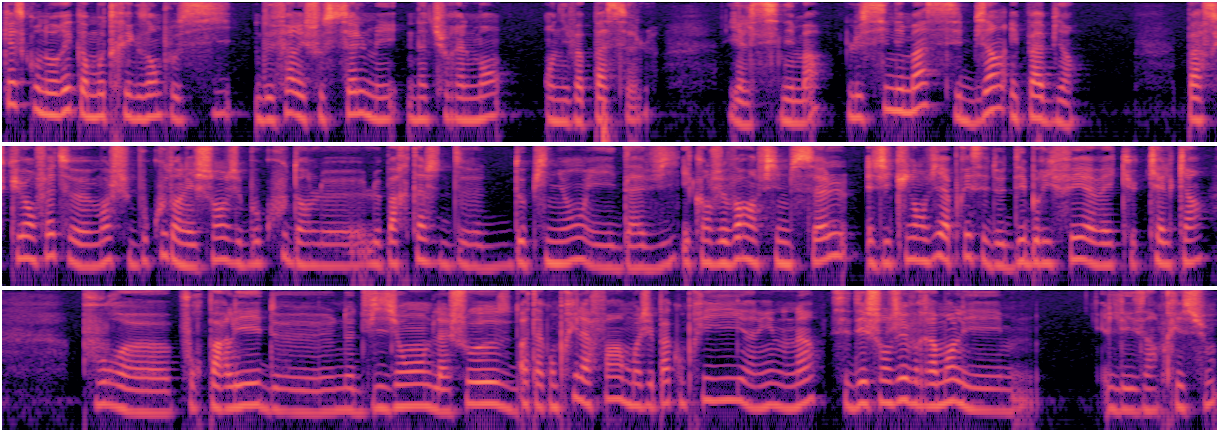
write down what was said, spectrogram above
Qu'est-ce qu'on aurait comme autre exemple aussi de faire les choses seules mais naturellement on n'y va pas seul? Il y a le cinéma. Le cinéma, c'est bien et pas bien. Parce que, en fait, euh, moi, je suis beaucoup dans l'échange et beaucoup dans le, partage d'opinions et d'avis. Et quand je vais voir un film seul, j'ai qu'une envie après, c'est de débriefer avec quelqu'un pour, euh, pour parler de notre vision de la chose. Ah, t'as compris la fin? Moi, j'ai pas compris. C'est d'échanger vraiment les, les impressions.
